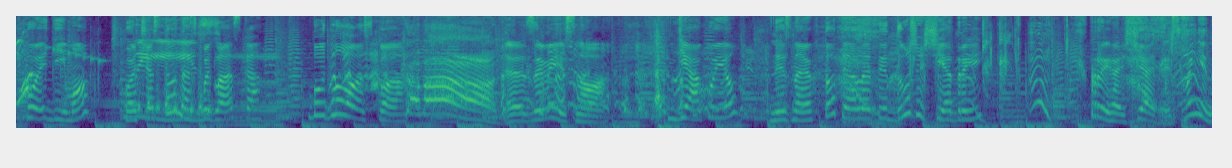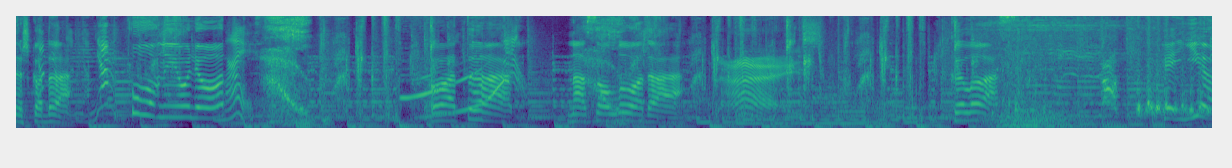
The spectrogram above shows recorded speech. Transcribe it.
Ходімо. Почастуй нас, будь ласка. Будь ласка. Е, Звісно. Дякую. Не знаю, хто ти, але ти дуже щедрий. Пригощайтесь, мені не шкода. Повний ульот. Отак. Насолода. Клас. Ей, я,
